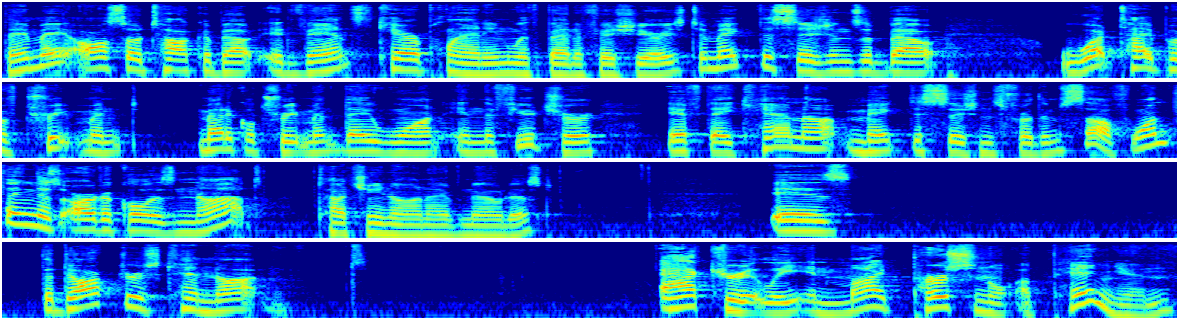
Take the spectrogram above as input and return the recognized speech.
They may also talk about advanced care planning with beneficiaries to make decisions about what type of treatment, medical treatment, they want in the future if they cannot make decisions for themselves. One thing this article is not touching on, I've noticed, is the doctors cannot accurately, in my personal opinion,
